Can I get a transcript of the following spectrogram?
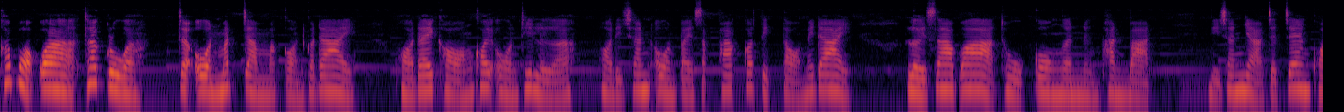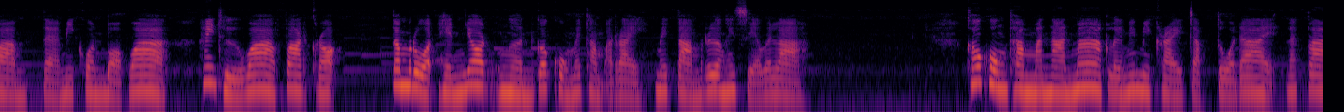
เขาบอกว่าถ้ากลัวจะโอนมัดจำมาก่อนก็ได้ พอได้ของค่อยโอนที่เหลือ พอดิฉันโอนไปสักพักก็ติดต่อไม่ได้ เลยทราบว่าถูกโกงเงิน 1,000 บาท ดิฉันอยากจะแจ้งความ แต่มีคนบอกว่า ให้ถือว่าฟาดเคราะห์ตำรวจเห็นยอดเงินก็คงไม่ทำอะไร ไม่ตามเรื่องให้เสียเวลา เขาคงทำมานานมากเลยไม่มีใครจับตัวได้ และกล้า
